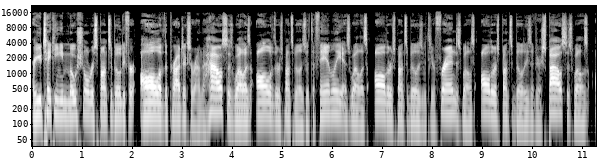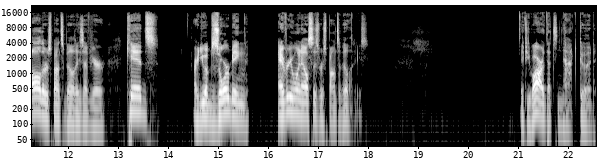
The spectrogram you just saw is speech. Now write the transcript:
are you taking emotional responsibility for all of the projects around the house, as well as all of the responsibilities with the family, as well as all the responsibilities with your friend, as well as all the responsibilities of your spouse, as well as all the responsibilities of your kids, are you absorbing everyone else's responsibilities? If you are, that's not good.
